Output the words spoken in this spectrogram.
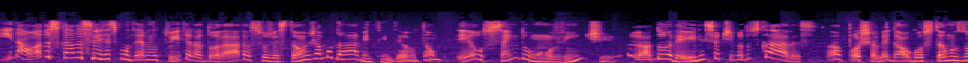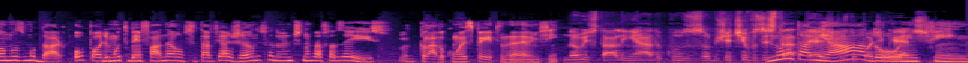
E na hora os caras se responderam no Twitter, adoraram a sugestão e já mudaram, entendeu? Então, eu, sendo um ouvinte, eu adorei a iniciativa dos caras. Ah, poxa, legal, gostamos, vamos mudar. Ou pode muito bem falar, não, você tá viajando, a gente não vai fazer isso. Claro, com respeito, né? Enfim. Não está alinhado com os objetivos Não estratégicos tá alinhado, do ou podcast. enfim,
